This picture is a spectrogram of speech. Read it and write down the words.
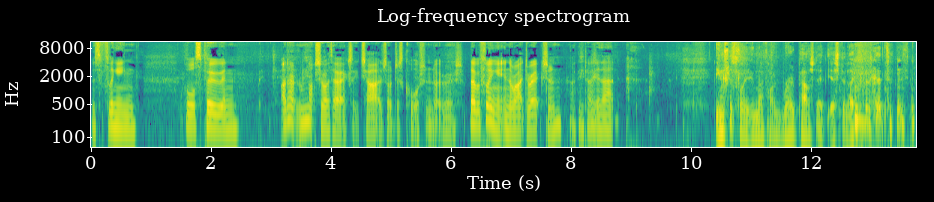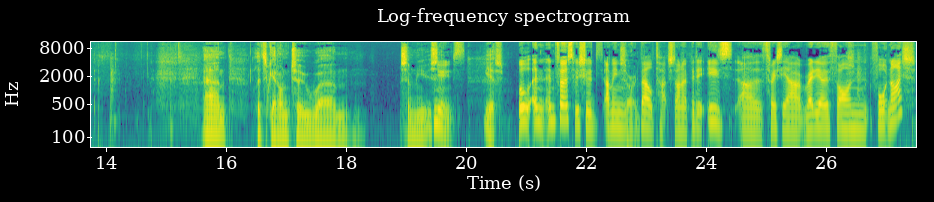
was flinging horse poo and I don't. I'm not sure if they were actually charged or just cautioned over it. They were flinging it in the right direction. I can tell you that. Interestingly enough, I rode past that yesterday. um, let's get on to um, some news. News. Yes. Well, and, and first we should, I mean, Sorry. Val touched on it, but it is uh, 3CR Radiothon fortnight,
